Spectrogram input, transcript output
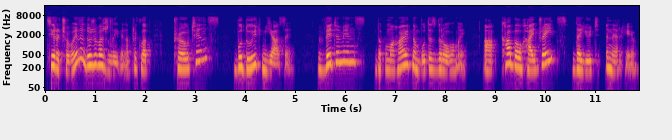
Ці речовини дуже важливі. Наприклад, proteins будують м'язи. Vitamins допомагають нам бути здоровими а carbohydrates дають енергію.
